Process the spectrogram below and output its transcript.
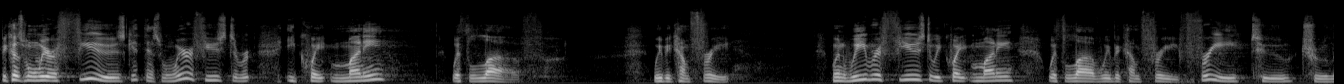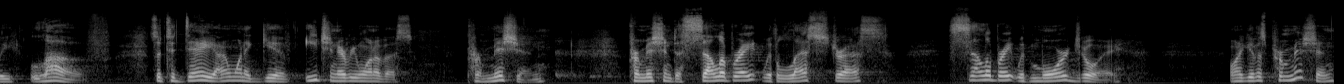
Because when we refuse, get this, when we refuse to re- equate money with love, we become free. When we refuse to equate money with love, we become free, free to truly love. So today, I want to give each and every one of us permission permission to celebrate with less stress, celebrate with more joy. I want to give us permission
